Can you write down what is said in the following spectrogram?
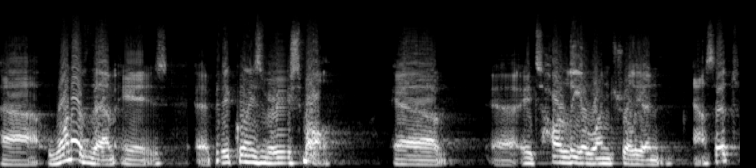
Uh, one of them is uh, Bitcoin is very small. Uh, it's hardly a 1 trillion asset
